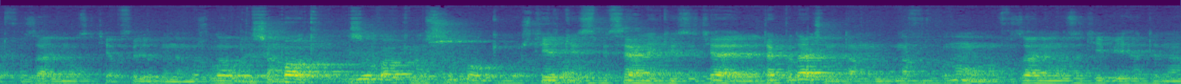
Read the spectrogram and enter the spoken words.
от в футзальному взутті абсолютно неможливо. І шиповки на Шиповки можна. Кількість спеціальних взуття і так подальшому, там на, ну, на футзальному взутті бігати на,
